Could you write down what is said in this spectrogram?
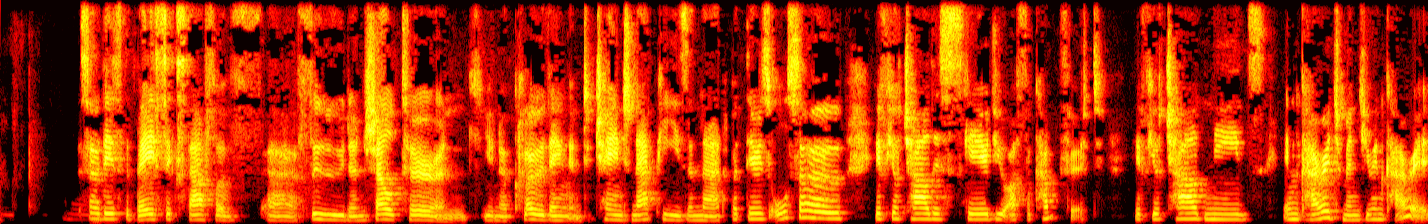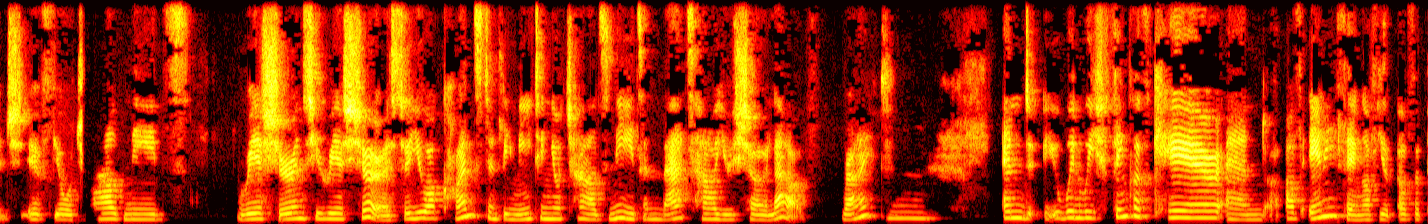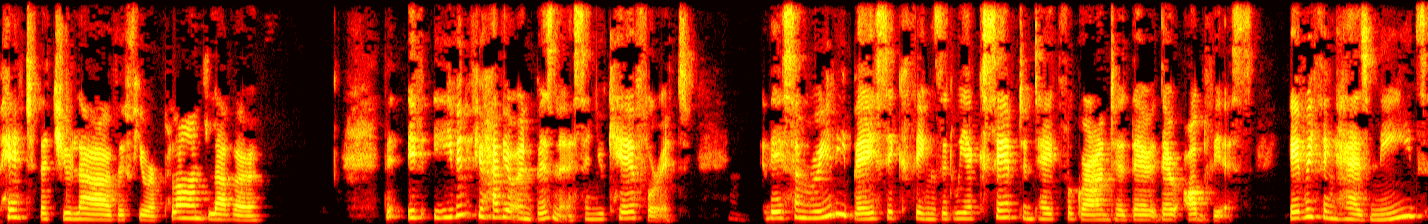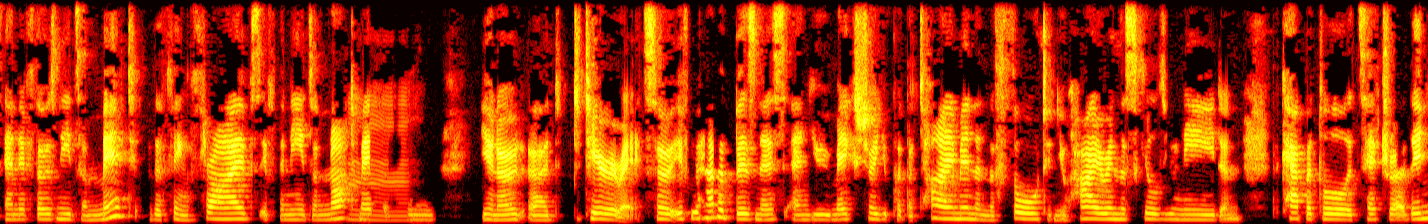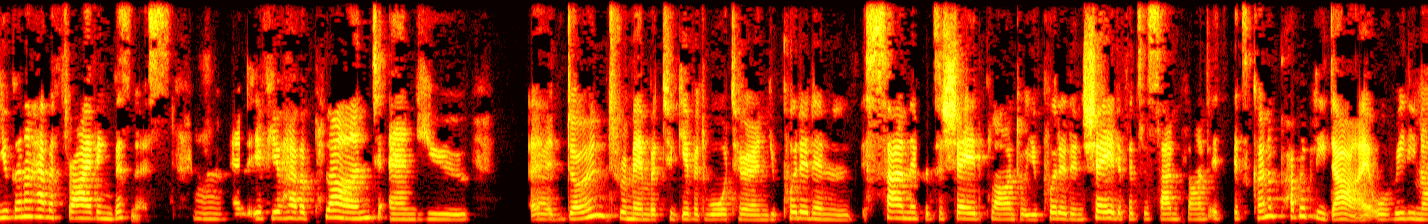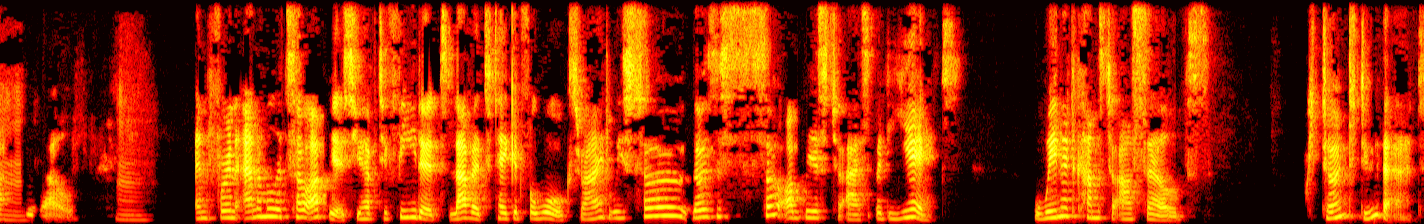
So there's the basic stuff of uh, food and shelter and you know clothing and to change nappies and that. But there's also if your child is scared, you offer comfort. If your child needs encouragement, you encourage. If your child needs reassurance, you reassure. So you are constantly meeting your child's needs, and that's how you show love, right? Mm. And when we think of care and of anything, of, of a pet that you love, if you're a plant lover, if, even if you have your own business and you care for it, there's some really basic things that we accept and take for granted. They're, they're obvious. Everything has needs, and if those needs are met, the thing thrives. If the needs are not mm-hmm. met, the thing you know, uh, deteriorate. So if you have a business and you make sure you put the time in and the thought and you hire in the skills you need and the capital, etc., then you're going to have a thriving business. Mm. And if you have a plant and you uh, don't remember to give it water and you put it in sun if it's a shade plant or you put it in shade if it's a sun plant, it, it's going to probably die or really not mm. do well. Mm. And for an animal, it's so obvious. You have to feed it, love it, take it for walks, right? We so, those are so obvious to us. But yet, when it comes to ourselves, we don't do that.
